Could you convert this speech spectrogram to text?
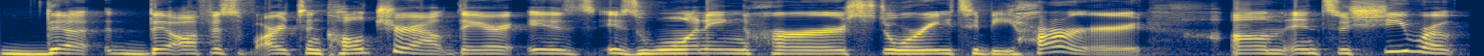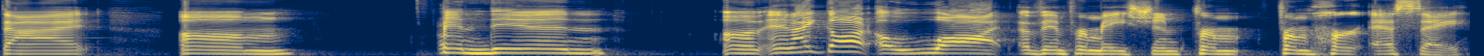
the the Office of Arts and Culture out there is is wanting her story to be heard. Um and so she wrote that um and then um, and I got a lot of information from from her essay.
